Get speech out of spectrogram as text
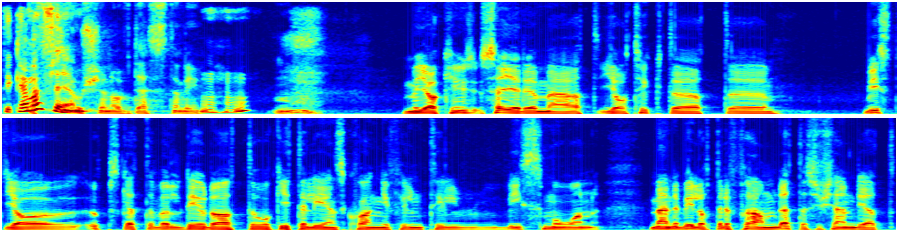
Det kan man säga. Fusion of Destiny. Mm -hmm. mm. Men jag kan ju säga det med att jag tyckte att eh, Visst, jag uppskattar väl Deodato och italiensk genrefilm till viss mån. Men när vi lottade fram detta så kände jag att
